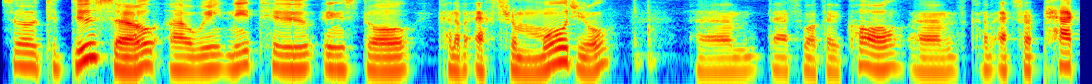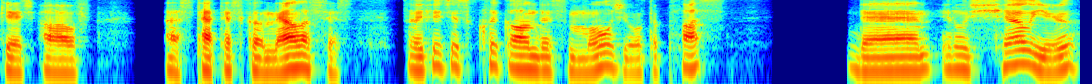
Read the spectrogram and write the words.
So to do so, uh, we need to install kind of extra module. Um, that's what they call um, kind of extra package of uh, statistical analysis. So if you just click on this module, the plus, then it'll show you,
